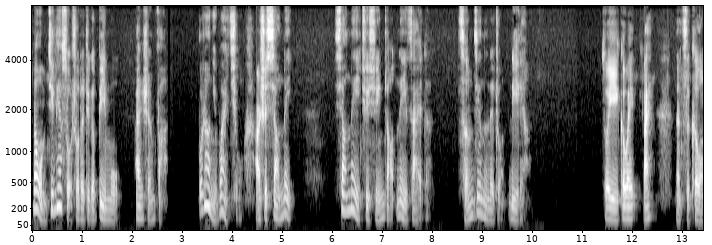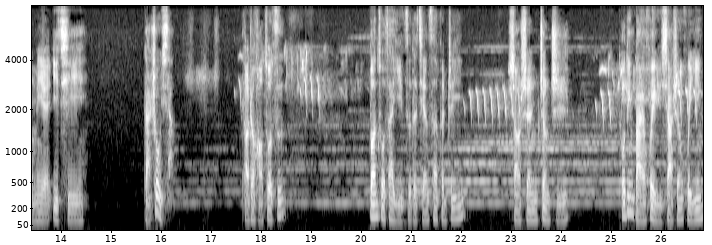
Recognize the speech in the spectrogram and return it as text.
那我们今天所说的这个闭目安神法，不让你外求，而是向内，向内去寻找内在的曾经的那种力量。所以各位来，那此刻我们也一起感受一下。调整好坐姿，端坐在椅子的前三分之一，上身正直，头顶百会与下身会阴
